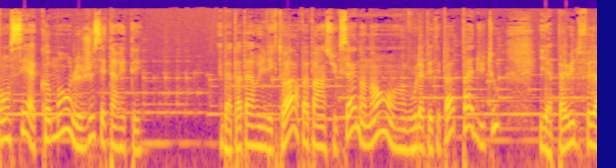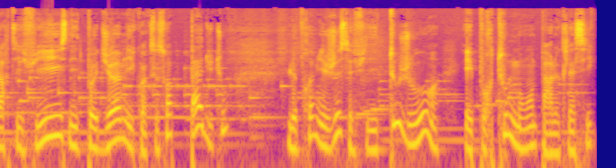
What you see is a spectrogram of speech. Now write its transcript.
pensez à comment le jeu s'est arrêté. Eh ben, pas par une victoire, pas par un succès, non, non, vous la pétez pas, pas du tout. Il n'y a pas eu de feu d'artifice, ni de podium, ni quoi que ce soit, pas du tout. Le premier jeu se finit toujours, et pour tout le monde, par le classique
